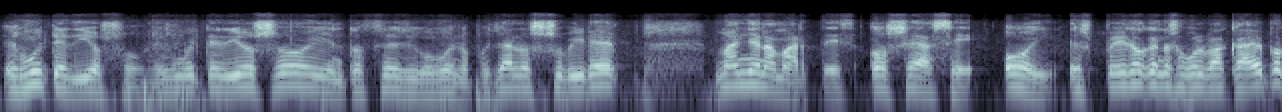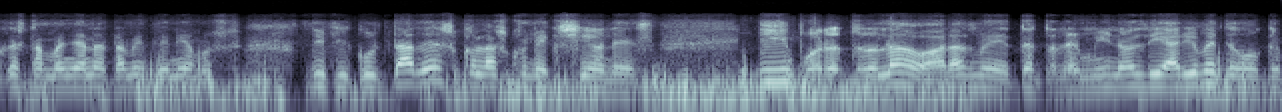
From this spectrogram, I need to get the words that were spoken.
es muy tedioso, es muy tedioso y entonces digo, bueno, pues ya los subiré mañana martes. O sea, sé, hoy. Espero que no se vuelva a caer porque esta mañana también teníamos dificultades con las conexiones. Y por otro lado, ahora me te termino el diario, me tengo que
